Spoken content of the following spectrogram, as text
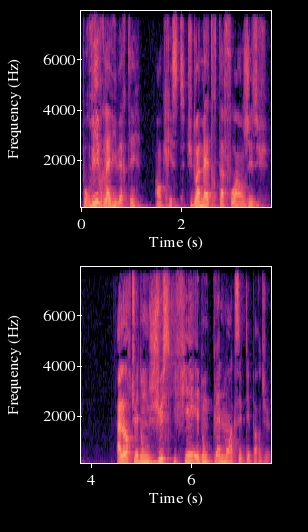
pour vivre la liberté en Christ, tu dois mettre ta foi en Jésus. Alors tu es donc justifié et donc pleinement accepté par Dieu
